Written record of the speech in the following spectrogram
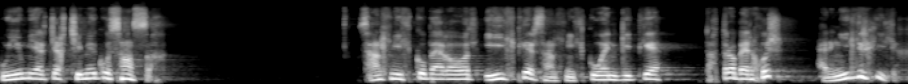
Хүн юм ярьж явах чимээгүй сонсох. Санал нийлэхгүй байгаа бол ийдгээр санал нийлэхгүй байна гэдгээ дотроо барих биш харин илэрхийлэх.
